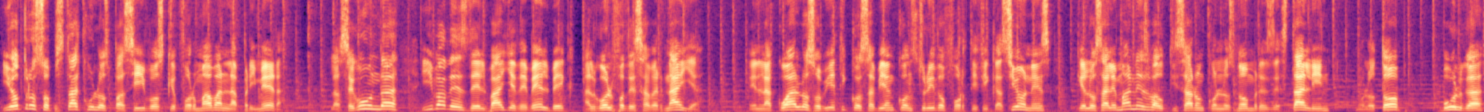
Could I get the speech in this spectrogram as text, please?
y otros obstáculos pasivos que formaban la primera. La segunda iba desde el valle de Belbek al golfo de Sabernaya, en la cual los soviéticos habían construido fortificaciones que los alemanes bautizaron con los nombres de Stalin, Molotov, Bulga,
